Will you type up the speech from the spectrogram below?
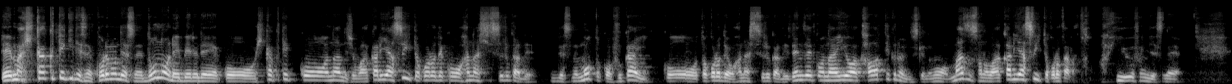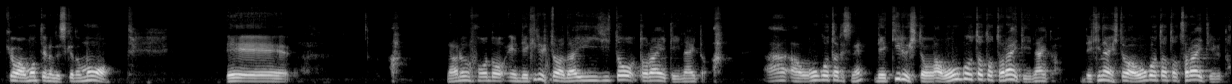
で、まあ、比較的ですね、これもですね、どのレベルでこう比較的こう、なんでしょう、分かりやすいところでこうお話しするかでですね、もっとこう深いこうところでお話しするかで、全然こう内容は変わってくるんですけども、まずその分かりやすいところからというふうにですね、今日は思ってるんですけども、えーなるほど。えできる人は大事と捉えていないと。ああ、大事ですね。できる人は大事と捉えていないと。できない人は大事と捉えていると。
